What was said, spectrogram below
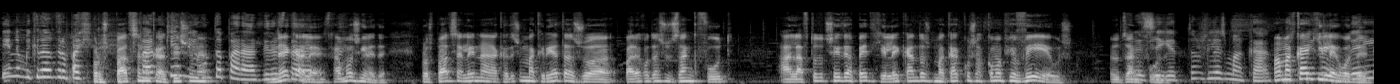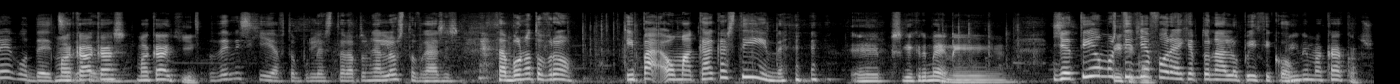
είναι μικρά ανθρωπάκια. Προσπάθησαν να Πάνε και κρατήσουν. ανοίγουν τα παράθυρα. Ναι, στα- καλέ, στα- χαμός γίνεται. Προσπάθησαν λέει, να κρατήσουν μακριά τα ζώα παρέχοντάς τους junk food, αλλά αυτό το είδε απέτυχε, λέει, κάνοντας του μακάκους ακόμα πιο βίαιους με το junk Ρε εσύ, food. γιατί τον λες μακάκο. Μα μακάκι λέγονται. Δεν λέγονται έτσι. ρε Μακάκας, παιδί μου. μακάκι. Δεν ισχύει αυτό που λες τώρα. Από το μυαλό σου το βγάζεις. Θα μπω να το βρω. Είπα, ο μακάκας τι είναι; Ε, συγκεκριμένη. Γιατί όμως τι Πίθηκο. διαφορά έχει από τον άλλο πίθηκο; Είναι μακάκος.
